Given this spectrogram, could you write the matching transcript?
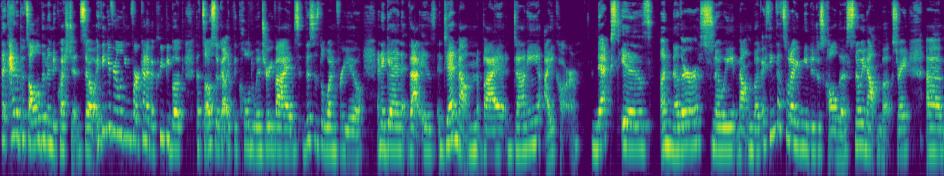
that kind of puts all of them into question. So I think if you're looking for kind of a creepy book that's also got like the cold wintry vibes, this is the one for you. And again, that is Dead Mountain by Donnie Eichar. Next is another snowy mountain book. I think that's what I need to just call this snowy mountain books, right? Um,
